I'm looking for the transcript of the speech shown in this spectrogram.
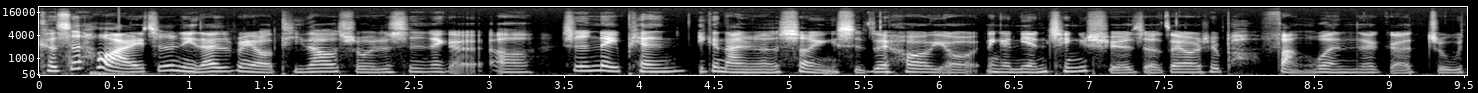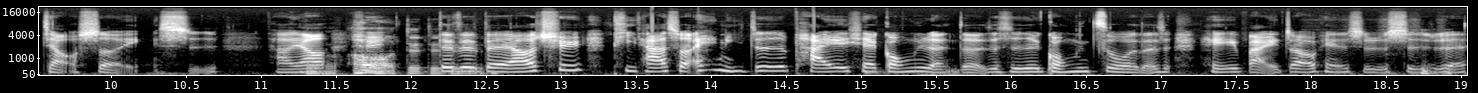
可是后来就是你在这边有提到说，就是那个呃，就是那篇一个男人的摄影师，最后有那个年轻学者最后去访问这个主角摄影师，然后要嗯去、哦对对对然后去替他说，哎，你就是拍一些工人的，就是工作的是黑白照片，是不是？就 是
